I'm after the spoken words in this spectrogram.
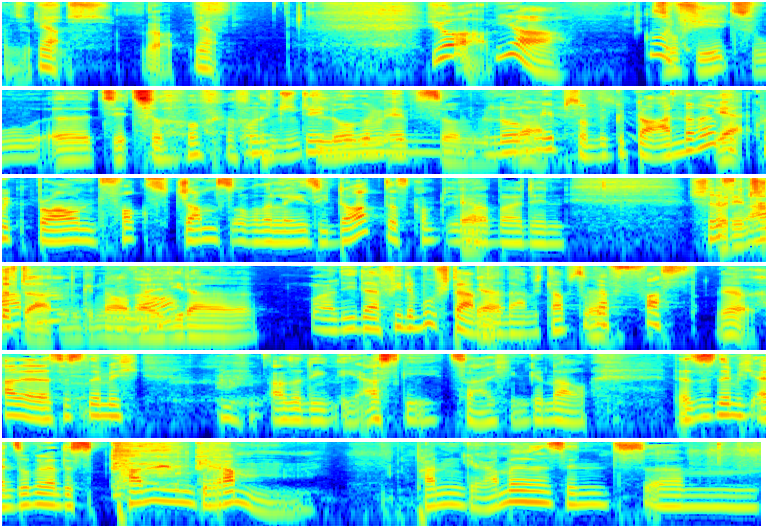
Also ja. Ist, ja. Ja. Ja. Ja. Gut. So viel zu äh, Cicero und, und Lorem Ipsum. Lorem ja. Ipsum. Es gibt noch andere. Ja. Quick Brown Fox Jumps Over the Lazy Dog. Das kommt immer ja. bei den Schriftarten. Bei den Schriftarten, genau, genau. weil jeder. Weil die da viele Buchstaben ja. drin haben. Ich glaube sogar ja. fast ja. alle. Das ist nämlich, also die, die ASCII-Zeichen, genau. Das ist nämlich ein sogenanntes Pangramm. Pangramme sind ähm,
